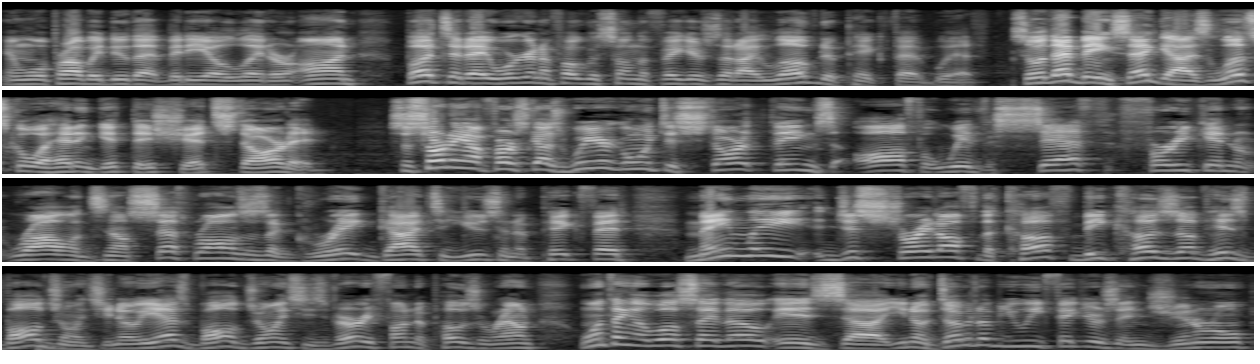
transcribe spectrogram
and we'll probably do that video later on. But today we're going to focus on the figures that I love to pick fed with. So with that being said, guys, let's go ahead and get this shit started. So starting out first, guys, we are going to start things off with Seth freaking Rollins. Now, Seth Rollins is a great guy to use in a pick fed, mainly just straight off the cuff because of his ball joints. You know, he has ball joints. He's very fun to pose around. One thing I will say, though, is, uh, you know, WWE figures in general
